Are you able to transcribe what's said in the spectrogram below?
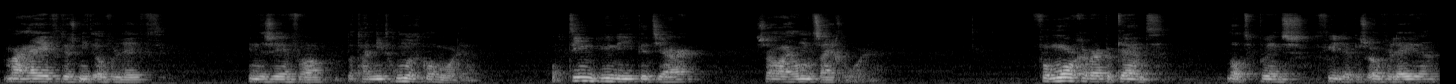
Maar hij heeft dus niet overleefd. In de zin van dat hij niet 100 kon worden. Op 10 juni dit jaar zou hij 100 zijn geworden. Vanmorgen werd bekend dat prins Philip is overleden.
